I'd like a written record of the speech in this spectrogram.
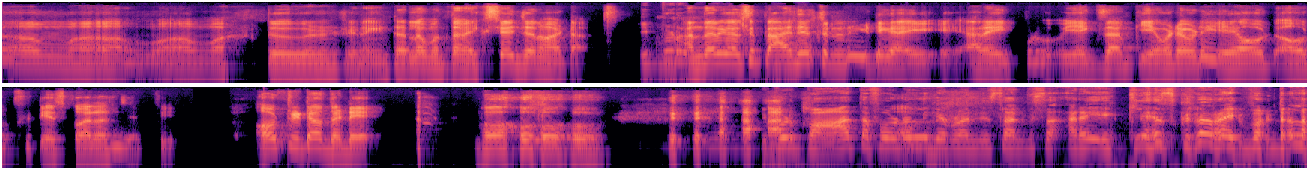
అమ్మా అమ్మా అమ్మా. ఇంటర్లో మొత్తం ఎక్స్చేంజ్ అనమాట. ఇప్పుడు అందరు కలిసి ప్లాన్ చేస్తుండే నీట్గా. అరే ఇప్పుడు ఈ ఎగ్జామ్కి ఎవడెవడు ఏ అవుట్ అవుట్ ఫిట్ వేసుకోవాలని చెప్పి. అవుట్ ఫిట్ ఆఫ్ ద డే ఇప్పుడు పాత ఫోటోలు నీకు ఎప్పుడు అనిపిస్తా అనిపిస్తా అరే ఎక్లేసుకున్నారు ఈ బట్టలు.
